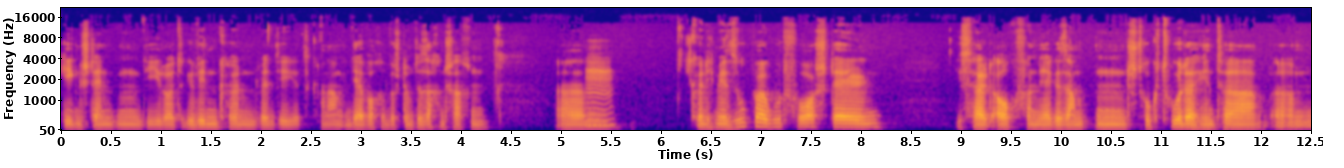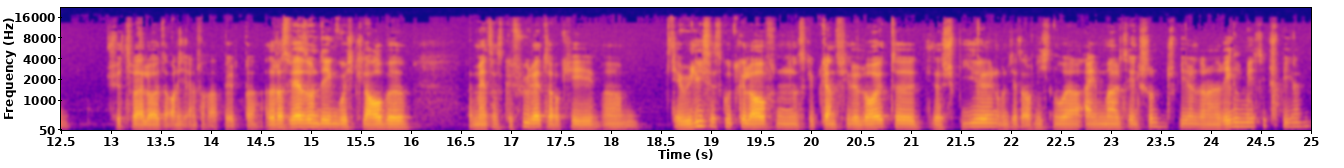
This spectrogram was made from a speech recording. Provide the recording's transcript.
Gegenständen, die Leute gewinnen können, wenn sie jetzt, keine Ahnung, in der Woche bestimmte Sachen schaffen. Ähm, Mhm. könnte ich mir super gut vorstellen, ist halt auch von der gesamten Struktur dahinter ähm, für zwei Leute auch nicht einfach abbildbar. Also das wäre so ein Ding, wo ich glaube, wenn man jetzt das Gefühl hätte, okay, ähm, der Release ist gut gelaufen, es gibt ganz viele Leute, die das spielen und jetzt auch nicht nur einmal zehn Stunden spielen, sondern regelmäßig spielen,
